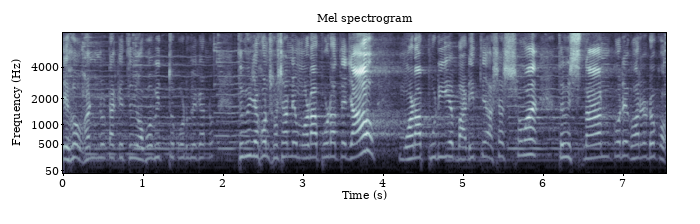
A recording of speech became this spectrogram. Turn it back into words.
দেহভাণ্ডটাকে তুমি অপবিত্র করবে কেন? তুমি যখন শ্মশানে মরা পোড়াতে যাও, মরা পুড়িয়ে বাড়িতে আসার সময় তুমি স্নান করে ঘরে ঢোকো।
